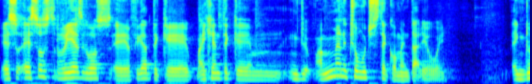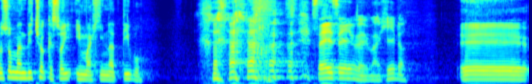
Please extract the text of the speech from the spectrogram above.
Eso- esos riesgos, eh, fíjate que hay gente que... mm, yo- a mí me han hecho mucho este comentario, güey. E incluso me han dicho que soy imaginativo. sí, sí, me imagino. Eh,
